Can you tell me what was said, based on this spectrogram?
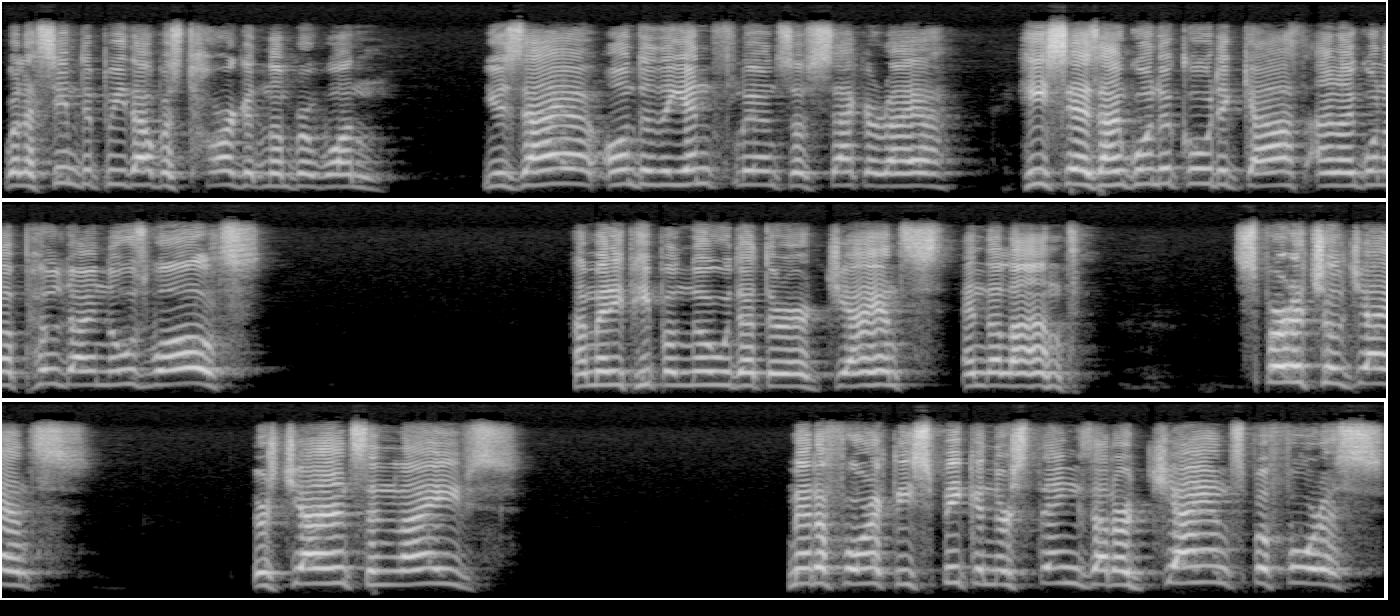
Well, it seemed to be that was target number one. Uzziah, under the influence of Zechariah, he says, I'm going to go to Gath and I'm going to pull down those walls. How many people know that there are giants in the land? Spiritual giants. There's giants in lives. Metaphorically speaking, there's things that are giants before us.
